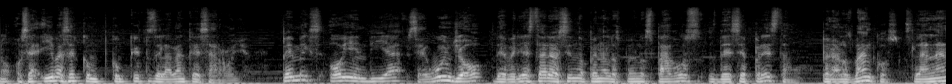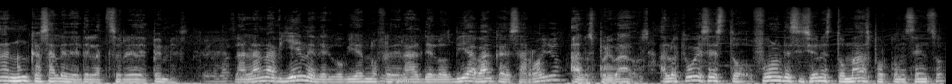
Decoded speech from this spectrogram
¿no? O sea, iba a ser con, con créditos de la banca de desarrollo. Pemex hoy en día, según yo, debería estar haciendo apenas los primeros pagos de ese préstamo, pero a los bancos. La lana nunca sale de, de la tesorería de Pemex. La lana viene del gobierno federal, de los vía banca de desarrollo a los privados. A lo que voy es esto, fueron decisiones tomadas por consenso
